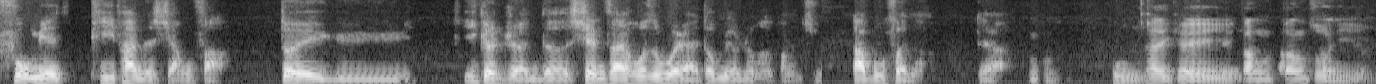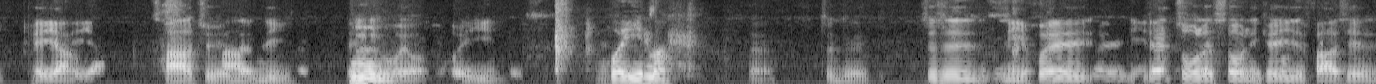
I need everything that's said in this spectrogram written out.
负面批判的想法，对于一个人的现在或是未来都没有任何帮助，大部分啊，对啊，嗯。嗯，它也可以帮帮助你培养察觉能力，嗯，会有回应，回应吗？嗯，对对，就是你会你在做的时候，你可以一直发现，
